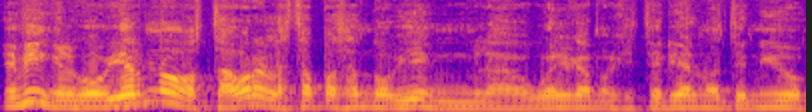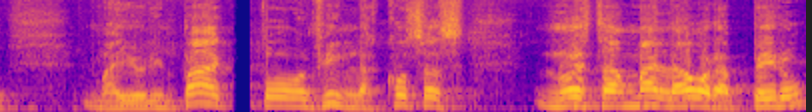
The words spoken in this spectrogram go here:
en fin, el gobierno hasta ahora la está pasando bien, la huelga magisterial no ha tenido mayor impacto, en fin, las cosas no están mal ahora, pero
